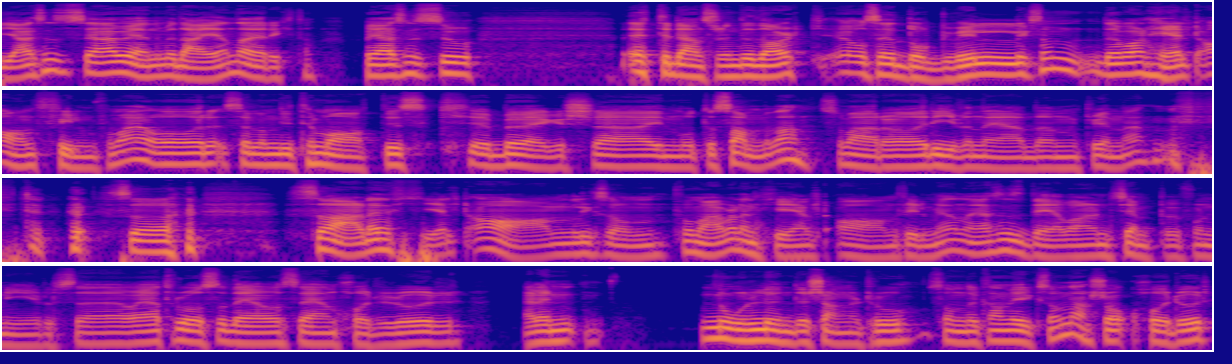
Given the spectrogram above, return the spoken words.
jeg, synes jeg er uenig med deg igjen, da, Erik. da. For jeg synes jo etter 'Dancer in the Dark' å se 'Dogville', liksom, det var en helt annen film for meg. Og selv om de tematisk beveger seg inn mot det samme, da, som er å rive ned en kvinne, så, så er det en helt annen liksom, For meg var det en helt annen film igjen. Og jeg syns det var en kjempefornyelse. Og jeg tror også det å se en horror, eller noenlunde sjangertro, som det kan virke som, da, så horror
